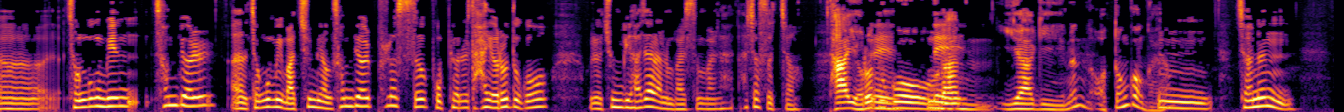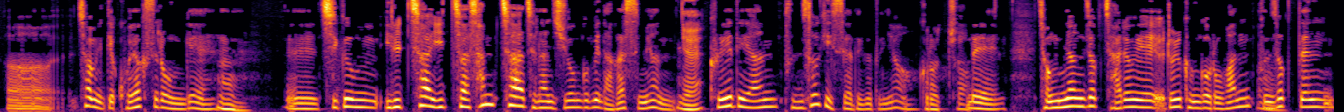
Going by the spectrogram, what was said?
어, 전 국민 선별, 아, 전 국민 맞춤형 선별 플러스 보편을 다 열어두고 우리가 준비하자라는 말씀을 하- 하셨었죠. 다 열어두고란 이야기는 어떤 건가요? 음, 저는 어, 참 이렇게 고약스러운 게 음. 에, 지금 1차, 2차, 3차 재난지원금이 나갔으면 예. 그에 대한 분석이 있어야 되거든요. 그렇죠. 네. 정량적 자료를 근거로 한 분석된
